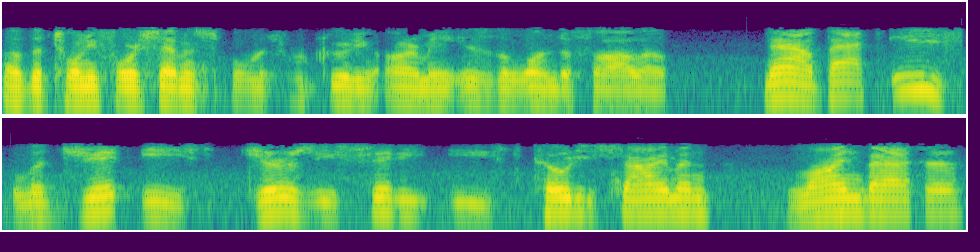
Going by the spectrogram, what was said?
of the 24/7 Sports Recruiting Army is the one to follow. Now back east, legit east, Jersey City East. Cody Simon, linebacker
